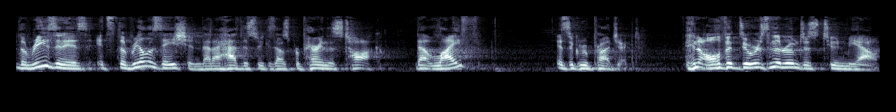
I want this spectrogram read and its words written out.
the reason is it's the realization that I had this week as I was preparing this talk that life is a group project. And all the doers in the room just tuned me out.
